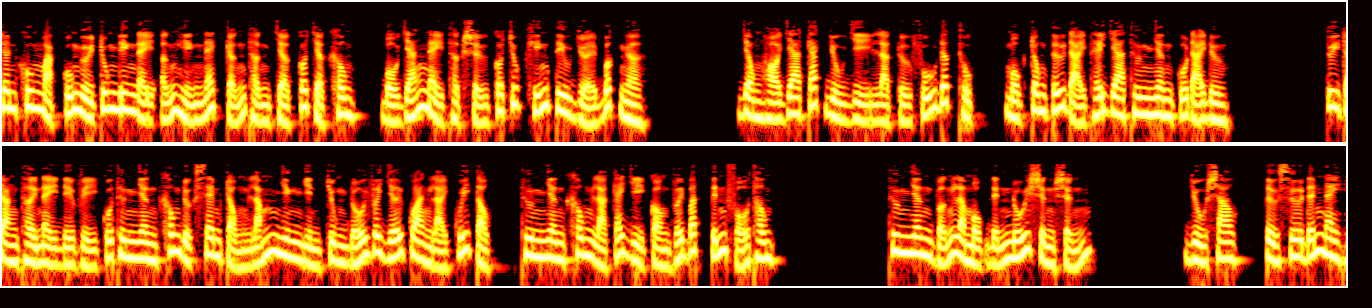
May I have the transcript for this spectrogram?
Trên khuôn mặt của người trung niên này ẩn hiện nét cẩn thận chợt có chợt không, bộ dáng này thật sự có chút khiến Tiêu Duệ bất ngờ. Dòng họ Gia Cát dù gì là cự phú đất thuộc một trong tứ đại thế gia thương nhân của đại đường. Tuy rằng thời này địa vị của thương nhân không được xem trọng lắm nhưng nhìn chung đối với giới quan lại quý tộc, thương nhân không là cái gì còn với bách tính phổ thông. Thương nhân vẫn là một đỉnh núi sừng sững. Dù sao, từ xưa đến nay,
